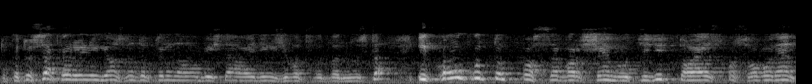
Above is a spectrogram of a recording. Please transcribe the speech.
Докато всяка религиозна доктрина обещава един живот в отвъдността и колкото по-съвършено отиди, т.е. освободен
